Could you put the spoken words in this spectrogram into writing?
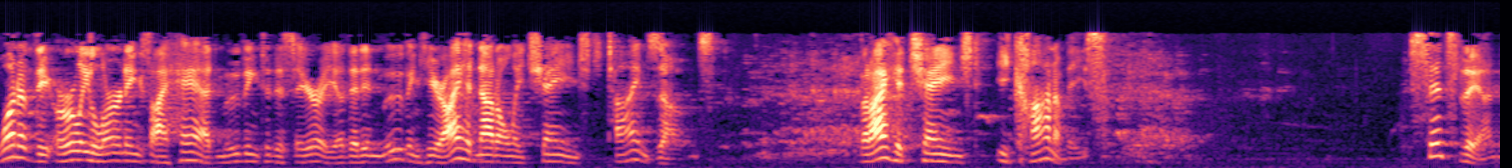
one of the early learnings I had moving to this area that in moving here, I had not only changed time zones, but I had changed economies. Since then,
